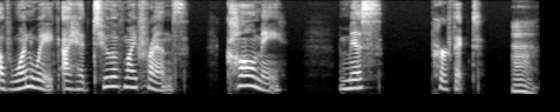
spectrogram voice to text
of one week, I had two of my friends call me Miss Perfect. Mm.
